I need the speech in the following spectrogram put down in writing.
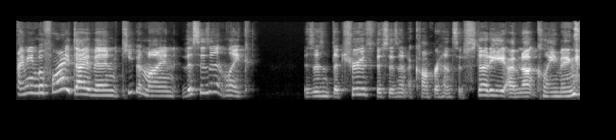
I mean, before I dive in, keep in mind this isn't like this isn't the truth. This isn't a comprehensive study. I'm not claiming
